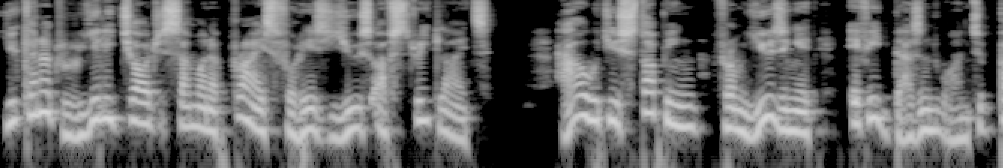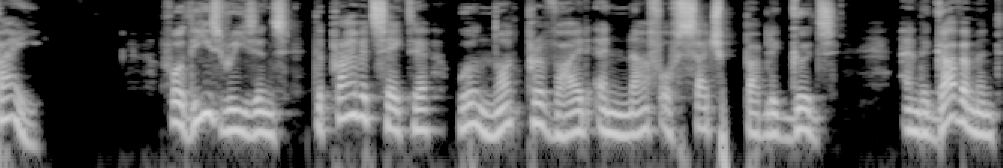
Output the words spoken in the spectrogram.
You cannot really charge someone a price for his use of streetlights. How would you stop him from using it if he doesn't want to pay? For these reasons, the private sector will not provide enough of such public goods, and the government,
